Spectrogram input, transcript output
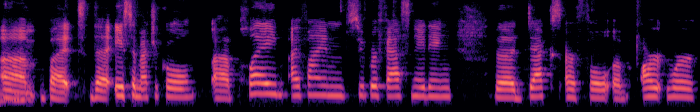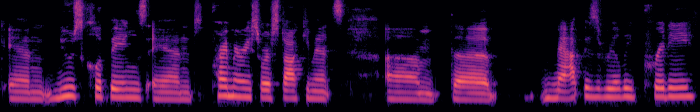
um, but the asymmetrical uh, play i find super fascinating the decks are full of artwork and news clippings and primary source documents um, the map is really pretty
